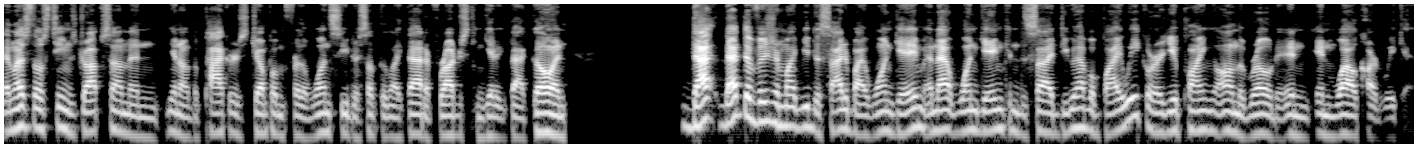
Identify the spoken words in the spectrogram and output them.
unless those teams drop some and you know the Packers jump them for the one seed or something like that, if Rodgers can get it back going, that that division might be decided by one game, and that one game can decide: do you have a bye week or are you playing on the road in in wild card weekend?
